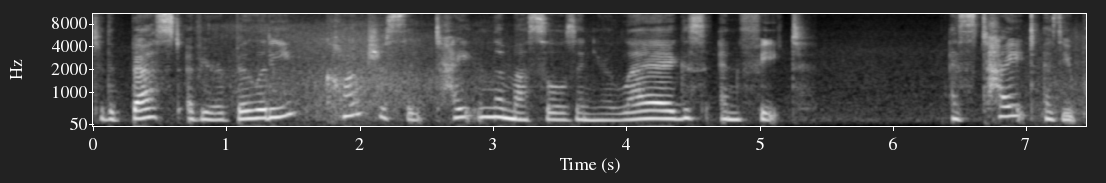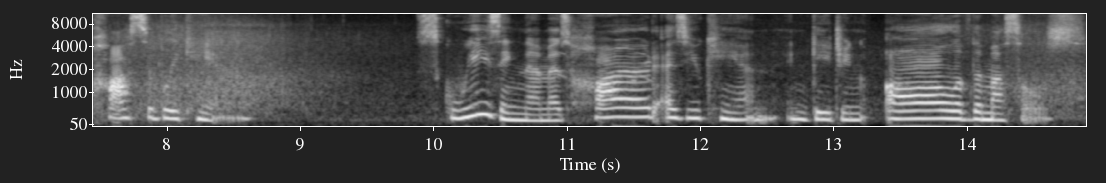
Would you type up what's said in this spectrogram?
To the best of your ability, consciously tighten the muscles in your legs and feet, as tight as you possibly can squeezing them as hard as you can, engaging all of the muscles.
